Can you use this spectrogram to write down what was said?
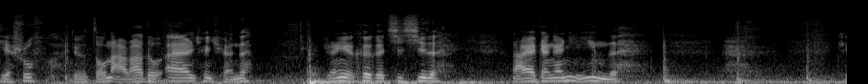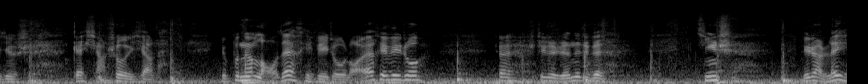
也舒服，就是走哪儿了都安安全全的，人也客客气气的，哪也干干净净的，这就是该享受一下了，就不能老在黑非洲，老在黑非洲，这这个人的这个精神有点累。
